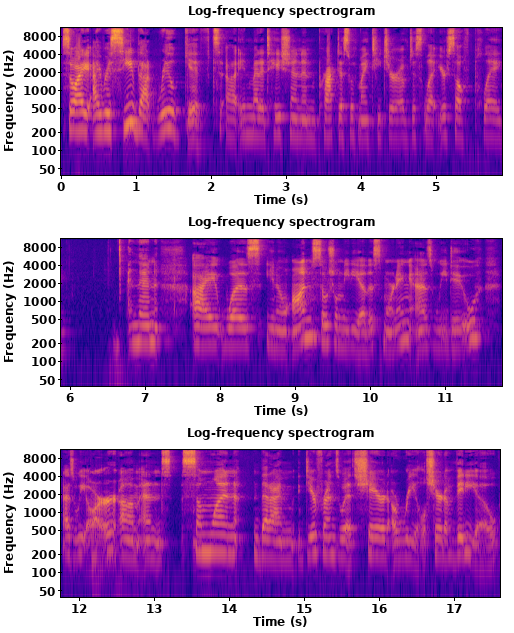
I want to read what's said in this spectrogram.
So I, I received that real gift uh, in meditation and practice with my teacher of just let yourself play. And then I was, you know, on social media this morning, as we do, as we are, um, and someone that I'm dear friends with shared a reel, shared a video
